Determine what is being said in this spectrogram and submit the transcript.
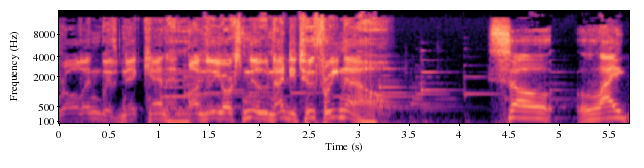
Rolling with Nick Cannon on New York's new 92.3 Now. So, like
